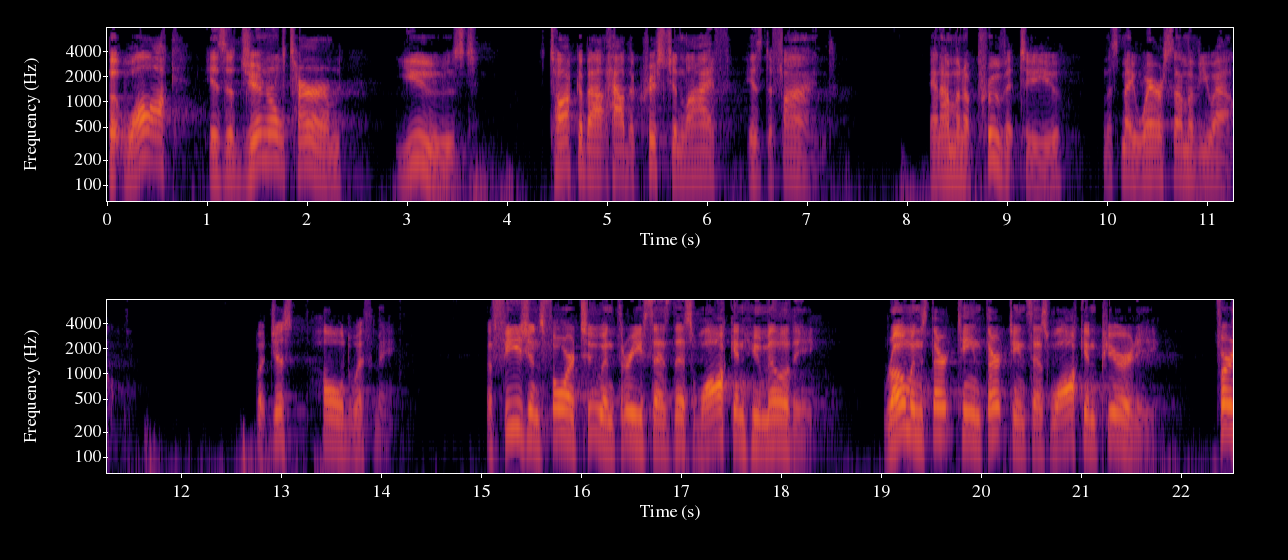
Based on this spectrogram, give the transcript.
But walk is a general term used to talk about how the Christian life is defined. And I'm going to prove it to you. This may wear some of you out. But just hold with me. Ephesians 4 2 and 3 says this walk in humility. Romans 13 13 says walk in purity. 1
